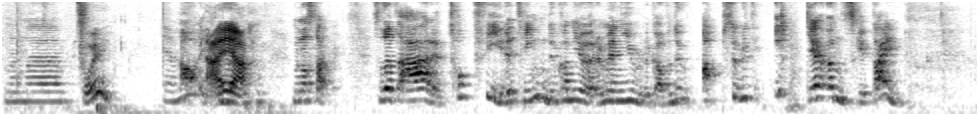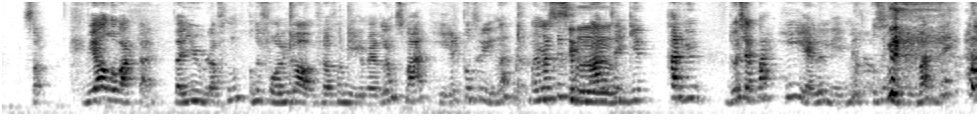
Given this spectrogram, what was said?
Men uh, Oi. ja, Ja, ja. Men nå starter vi. Så dette er topp fire ting du kan gjøre med en julegave du absolutt ikke ønsket deg. Så vi har alle vært der. Det er julaften, og du får en gave fra et familiemedlem som er helt på trynet. Og imens du sitter der og tenker Herregud, du har kjent meg hele livet mitt, og så gir du meg dette.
